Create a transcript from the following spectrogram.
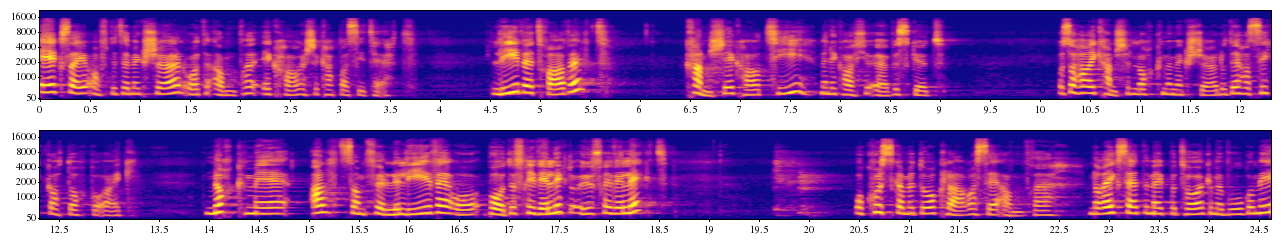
jeg sier ofte til meg sjøl og til andre jeg har ikke kapasitet. Livet er travelt. Kanskje jeg har tid, men jeg har ikke overskudd. Og så har jeg kanskje nok med meg sjøl, og det har sikkert dere òg. Nok med alt som følger livet, både frivillig og ufrivillig. Og hvordan skal vi da klare å se andre? Når jeg setter meg på toget med boka mi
